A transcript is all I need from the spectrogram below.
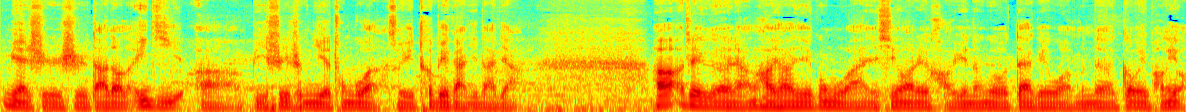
面试是达到了 A 级啊，笔试成绩也通过了，所以特别感激大家。好，这个两个好消息公布完，也希望这个好运能够带给我们的各位朋友。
